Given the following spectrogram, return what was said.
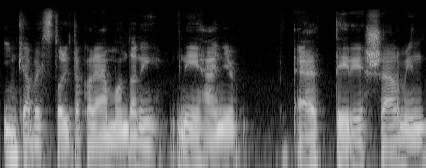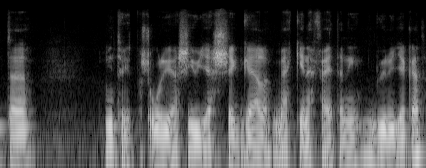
Inkább egy sztorit akar elmondani néhány eltéréssel, mint, mint hogy most óriási ügyességgel meg kéne fejteni bűnügyeket.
